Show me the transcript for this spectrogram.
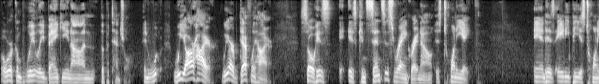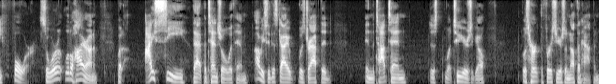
but we're completely banking on the potential. And w- we are higher. We are definitely higher. So his his consensus rank right now is 28th. And his ADP is 24. So we're a little higher on him. I see that potential with him. Obviously, this guy was drafted in the top 10 just what 2 years ago. Was hurt the first year so nothing happened.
